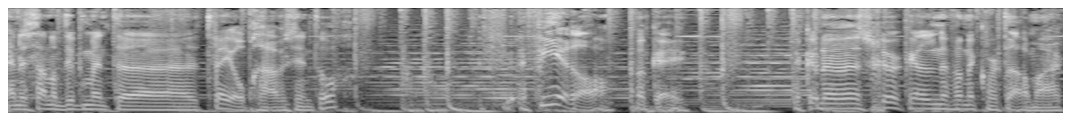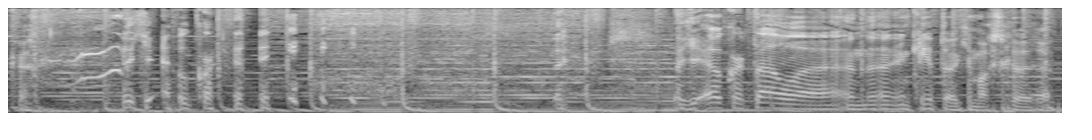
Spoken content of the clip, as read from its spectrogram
En er staan op dit moment eh, twee opgaves in, toch? Vier al? Oké. Dan kunnen we een scheurkalender van een kwartaal maken. Dat je elk kwartaal... Dat je elk kwartaal een, een cryptootje mag scheuren.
